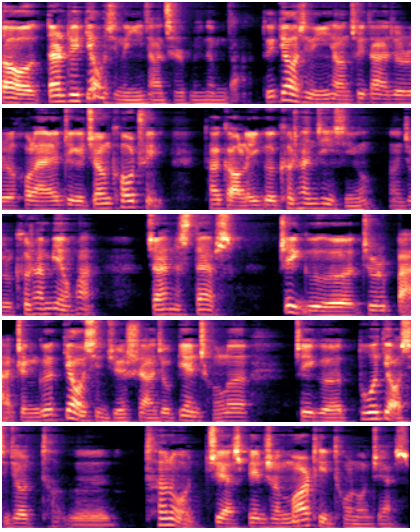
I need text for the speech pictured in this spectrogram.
到，但是对调性的影响其实没那么大。对调性的影响最大就是后来这个 John Coltrane 他搞了一个客串进行，嗯，就是客串变化 giant steps，这个就是把整个调性爵士啊就变成了这个多调性，叫呃 tonal jazz 变成 multi-tonal jazz。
